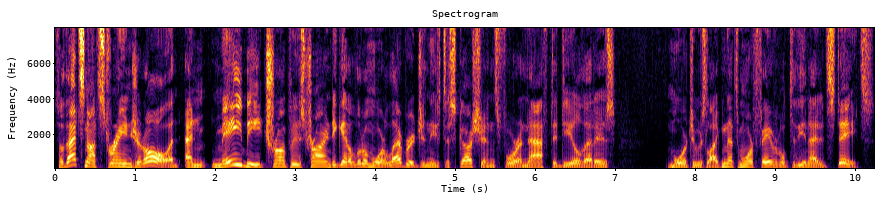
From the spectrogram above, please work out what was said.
So that's not strange at all. And, and maybe Trump is trying to get a little more leverage in these discussions for a NAFTA deal that is more to his liking, that's more favorable to the United States.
